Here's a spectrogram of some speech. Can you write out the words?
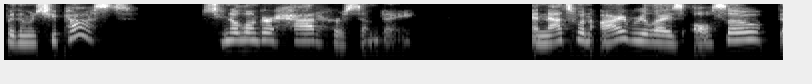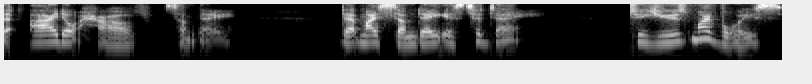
But then when she passed, she no longer had her someday. And that's when I realized also that I don't have someday, that my someday is today to use my voice,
